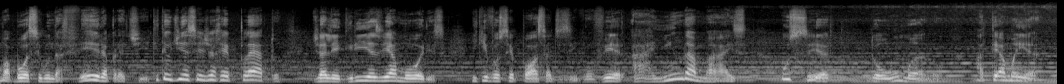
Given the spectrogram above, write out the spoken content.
Uma boa segunda-feira para ti. Que teu dia seja repleto de alegrias e amores e que você possa desenvolver ainda mais o ser do humano. Até amanhã.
